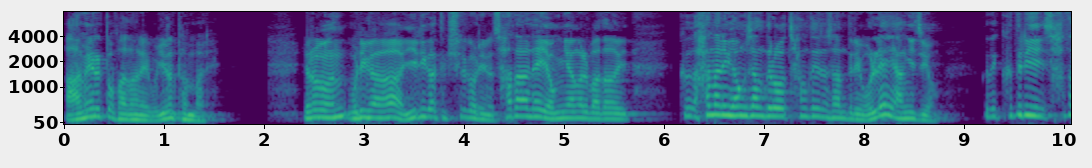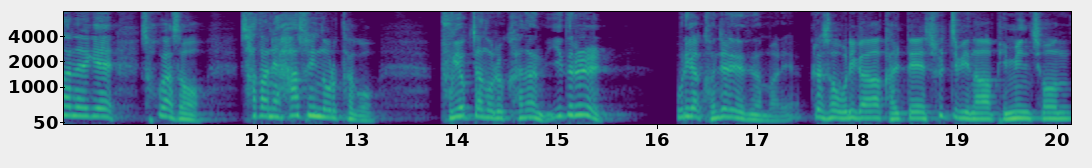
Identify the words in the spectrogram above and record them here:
아멘을 또 받아내고 이렇단 말이에요. 여러분, 우리가 이리가 득실거리는 사단의 영향을 받아 그 하나님 형상대로 창조된 사람들이 원래 양이지요. 근데 그들이 사단에게 속아서 사단의 하수인 노릇하고 부역자 노력하는 이들을 우리가 건져내야 된단 말이에요. 그래서 우리가 갈 때 술집이나 빈민촌,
